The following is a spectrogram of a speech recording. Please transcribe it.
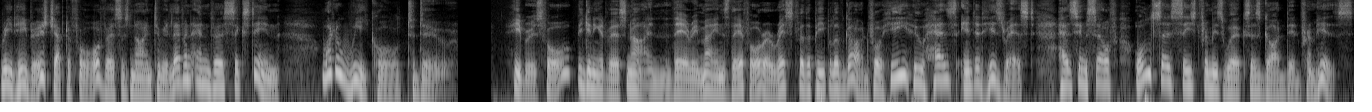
Read Hebrews chapter 4, verses 9 to 11 and verse 16. What are we called to do? Hebrews 4, beginning at verse 9. There remains therefore a rest for the people of God, for he who has entered his rest has himself also ceased from his works as God did from his.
